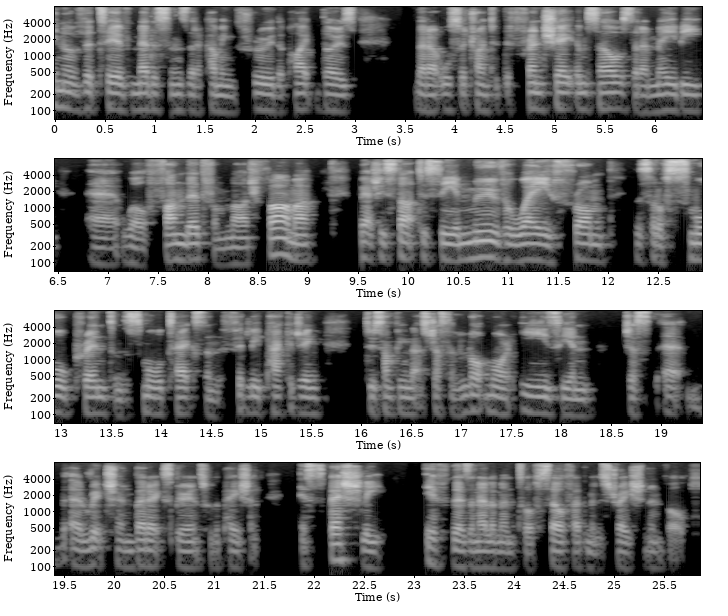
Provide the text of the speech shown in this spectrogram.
innovative medicines that are coming through the pipe, those that are also trying to differentiate themselves, that are maybe uh, well funded from large pharma, we actually start to see a move away from the sort of small print and the small text and the fiddly packaging to something that's just a lot more easy and just a, a rich and better experience for the patient, especially if there's an element of self administration involved.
